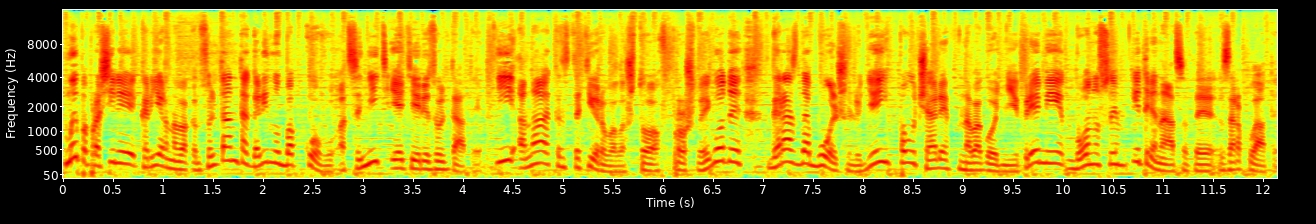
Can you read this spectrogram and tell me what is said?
Мы попросили карьерного консультанта Галину Бабкову оценить эти результаты. И она констатировала, что в прошлые годы гораздо больше людей получали новогодние премии, бонусы и 13 зарплаты.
